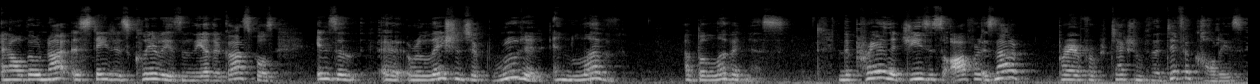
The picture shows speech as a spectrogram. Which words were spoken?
and although not as stated as clearly as in the other Gospels, it is a, a relationship rooted in love, a belovedness. And the prayer that Jesus offers is not a prayer for protection from the difficulties,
